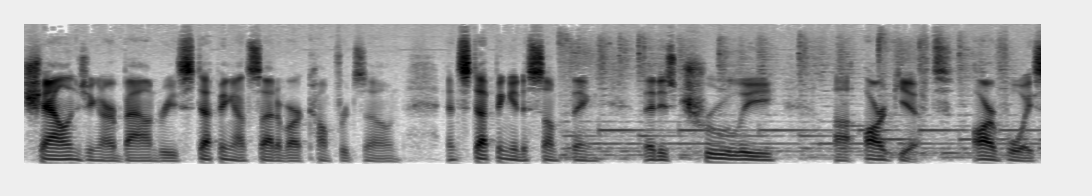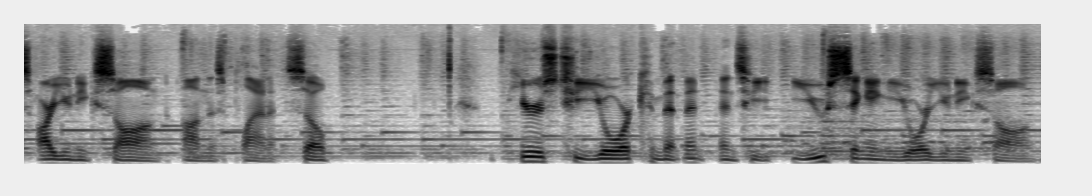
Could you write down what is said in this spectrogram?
challenging our boundaries, stepping outside of our comfort zone, and stepping into something that is truly uh, our gift, our voice, our unique song on this planet. So, here's to your commitment and to you singing your unique song.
